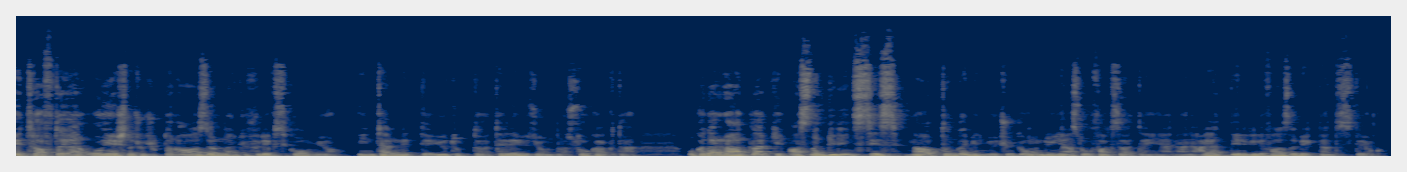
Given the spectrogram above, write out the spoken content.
Etrafta yani 10 yaşında çocuklar ağızlarından küfür eksik olmuyor. İnternette, YouTube'da, televizyonda, sokakta. O kadar rahatlar ki aslında bilinçsiz ne yaptığını da bilmiyor. Çünkü onun dünyası ufak zaten yani. Hani hayatla ilgili fazla beklentisi de yok.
